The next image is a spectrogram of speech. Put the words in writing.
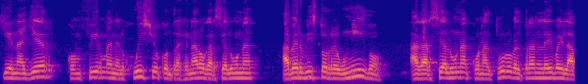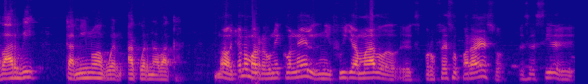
quien ayer confirma en el juicio contra Genaro García Luna haber visto reunido a García Luna con Arturo Beltrán Leiva y la Barbie camino a, Cuernavaca. No, yo no me reuní con él, ni fui llamado exprofeso para eso. Es decir, eh,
